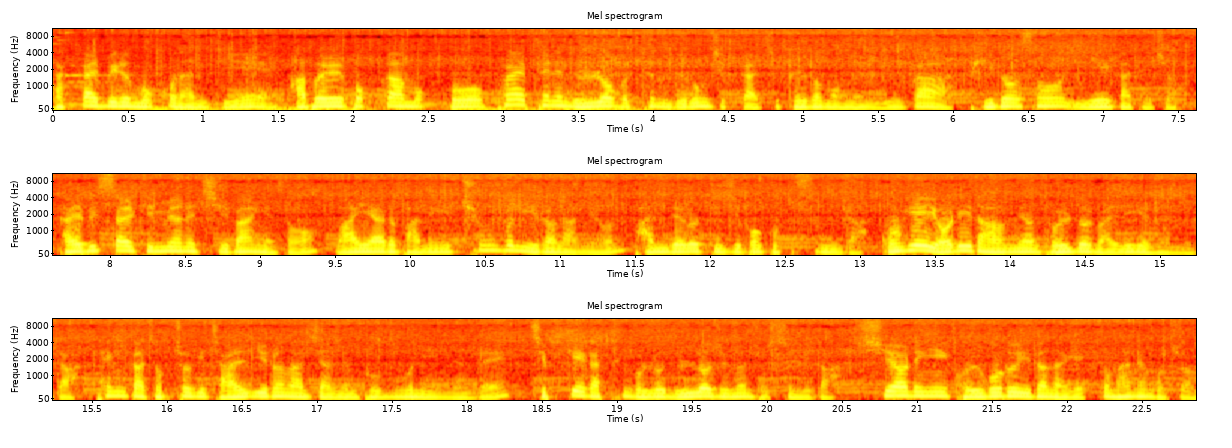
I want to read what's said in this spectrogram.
닭갈비를 먹고 난 뒤에 밥을 볶아 먹고 프라이팬에 눌러붙은 누룽지까지 긁어먹는 이유가 비로소 이해가 되죠. 갈비살 뒷면의 지방에서 마이야르 반응이 충분히 일어나면 반대로 뒤집어 굽습니다. 고기에 열이 닿으면 돌돌 말리게 됩니다. 팬과 접촉이 잘 일어나지 않는 부분이 있는데 집게 같은 걸로 눌러주면 좋습니다. 시어링이 골고루 일어나게끔 하는 거죠.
